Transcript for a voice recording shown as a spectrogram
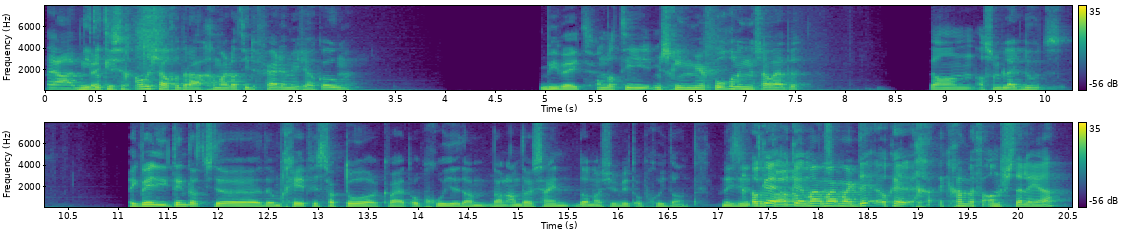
Nou ja, niet dat hij zich anders zou gedragen, maar dat hij er verder mee zou komen. Wie weet. Omdat hij misschien meer volgelingen zou hebben dan als een black doet. Ik weet niet, ik denk dat de, de omgevingsfactoren qua het opgroeien dan, dan anders zijn dan als je wit opgroeit dan. Oké, oké, maar, maar, maar de- ga- ik ga hem even anders stellen, ja?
